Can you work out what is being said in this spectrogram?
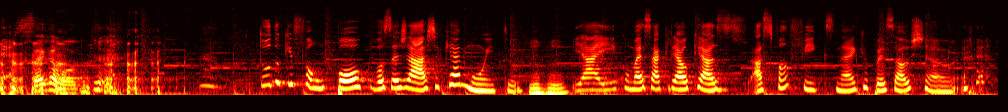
Cega logo. tudo que for um pouco, você já acha que é muito. Uhum. E aí começa a criar o que? As, as fanfics, né? Que o pessoal chama.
